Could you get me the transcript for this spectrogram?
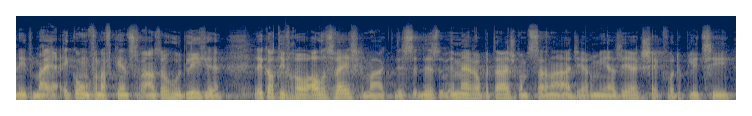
niet. Maar ik kon vanaf kind aan zo goed liegen. Ik had die vrouw alles wijs gemaakt. Dus, dus in mijn rapportage komt staan, ah, Jeremia zeer geschikt voor de politie.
